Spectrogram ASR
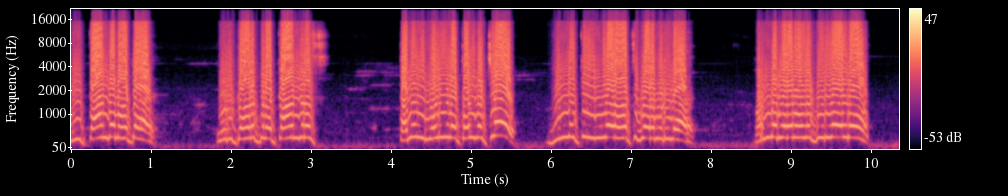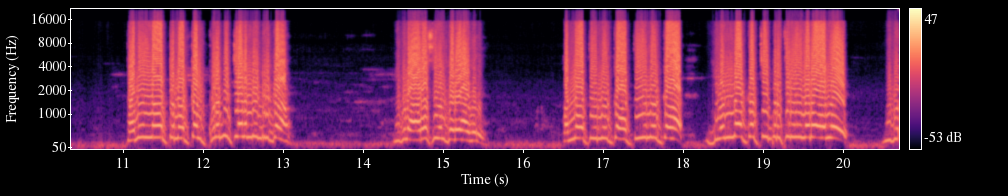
நீ தாங்க மாட்ட. ஒரு காலத்துல காங்கிரஸ் தமிழ் மொழியில கை வச்சு இன்னைக்கு இந்தியா ஆட்சிக்கு வர முடியல. அந்த நிலைமை உனக்கு உருவாயிரும். தமிழ்நாட்டு மக்கள் குழம்பி சேர்ந்து இருக்கான் இதுல அரசியல் கிடையாது. அண்ணா திமுக திமுக எந்த கட்சி பிரச்சனையும் கிடையாது. இது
